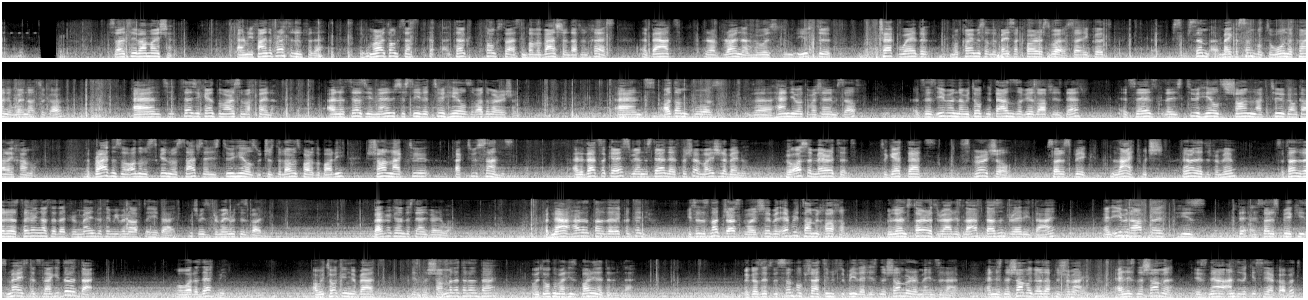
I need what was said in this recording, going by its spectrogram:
so too by Moshe. And we find a precedent for that. The Gemara talks to us, talks to us in Bava Basra and Dafnun Ches about Rav Rona, who was used to check where the Makomis of the Beis HaKfaris were, so he could make a symbol to warn the Kohanim where not to go. And it says you came to Marisa Machpelah. And it says you managed to see the two heels of Adam Arishon. And Adam, who was the handiwork of Hashem himself, it says even though we're talking thousands of years after his death, it says that his two heels shone like two Galgalei Chama. The brightness of Adam's skin was such that his two heels, which is the lowest part of the body, shone like two like two suns. And if that's the case, we understand that for sure Moshe Rabbeinu, who also merited to get that spiritual, so to speak, light which emanated from him. Satan Veria is telling us that that remained with him even after he died, which means it remained with his body. That we can understand very well. But now, how does the Tanakh continue? He says it's not just Moshe, but every Talmid Chacham who learns Torah throughout his life doesn't really die, and even after he's, so to speak, he's maced, it's like he didn't die. Well, what does that mean? Are we talking about his neshama that didn't die? Are we talking about his body that didn't die? Because if the simple pshat seems to be that his neshama remains alive, and his neshama goes up to Shemayim, and his neshama is now under the Kisei HaKavod,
